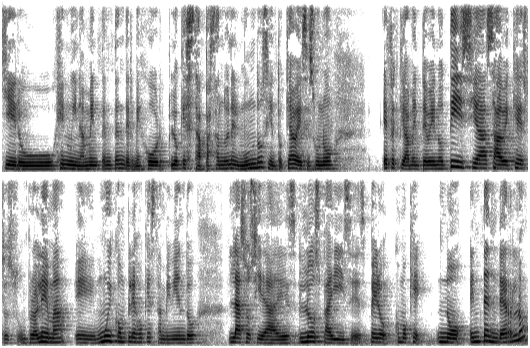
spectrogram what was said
quiero genuinamente entender mejor lo que está pasando en el mundo. Siento que a veces uno efectivamente ve noticias, sabe que esto es un problema eh, muy complejo que están viviendo las sociedades, los países, pero como que no entenderlo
